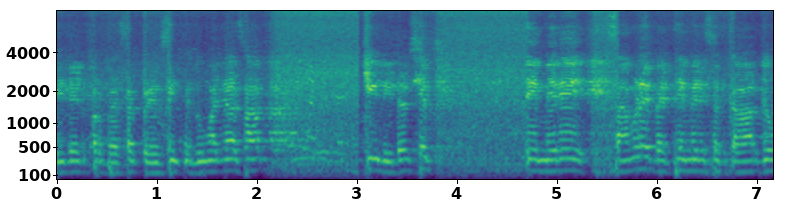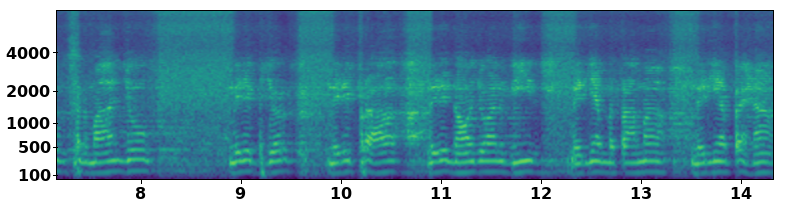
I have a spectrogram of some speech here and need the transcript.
ਕੈਂਡੀਡੇਟ ਪ੍ਰੋਫੈਸਰ ਪ੍ਰਿੰਸ ਸਿੰਘ ਚੰਦੂਮਾਜਰਾ ਸਾਹਿਬ ਕੀ ਲੀਡਰਸ਼ਿਪ ਤੇ ਮੇਰੇ ਸਾਹਮਣੇ ਬੈਠੇ ਮੇਰੇ ਸਤਿਕਾਰਯੋਗ, ਸਨਮਾਨਯੋਗ ਮੇਰੇ ਬਜ਼ੁਰਗ, ਮੇਰੇ ਭਰਾ, ਮੇਰੇ ਨੌਜਵਾਨ ਵੀਰ, ਮੇਰੀਆਂ ਮਾਤਾਵਾਂ, ਮੇਰੀਆਂ ਭੈਣਾਂ,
